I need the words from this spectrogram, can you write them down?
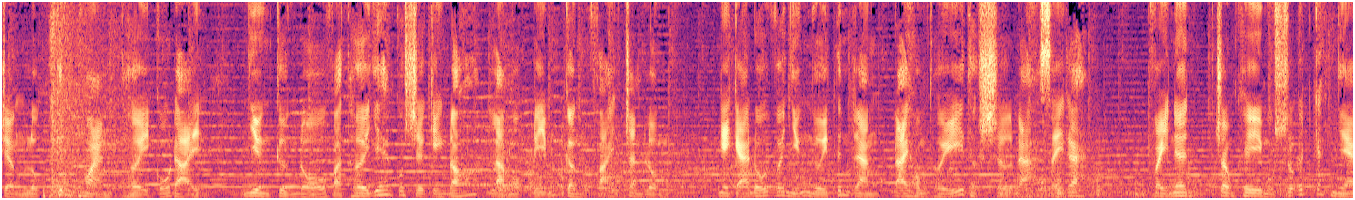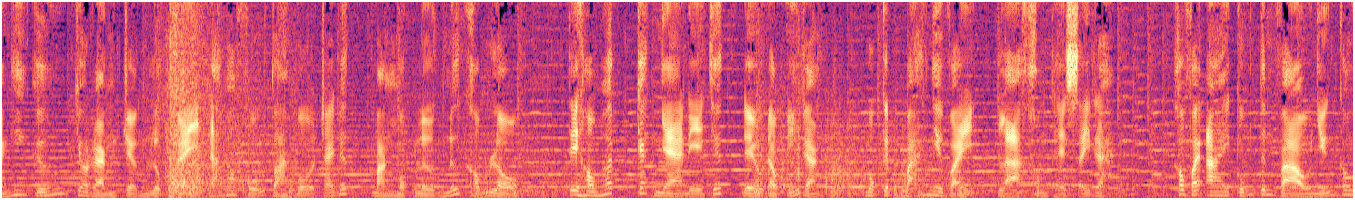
trận lục kinh hoàng thời cổ đại, nhưng cường độ và thời gian của sự kiện đó là một điểm cần phải tranh luận ngay cả đối với những người tin rằng đại hồng thủy thực sự đã xảy ra. Vậy nên, trong khi một số ít các nhà nghiên cứu cho rằng trận lục này đã bao phủ toàn bộ trái đất bằng một lượng nước khổng lồ, thì hầu hết các nhà địa chất đều đồng ý rằng một kịch bản như vậy là không thể xảy ra. Không phải ai cũng tin vào những câu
